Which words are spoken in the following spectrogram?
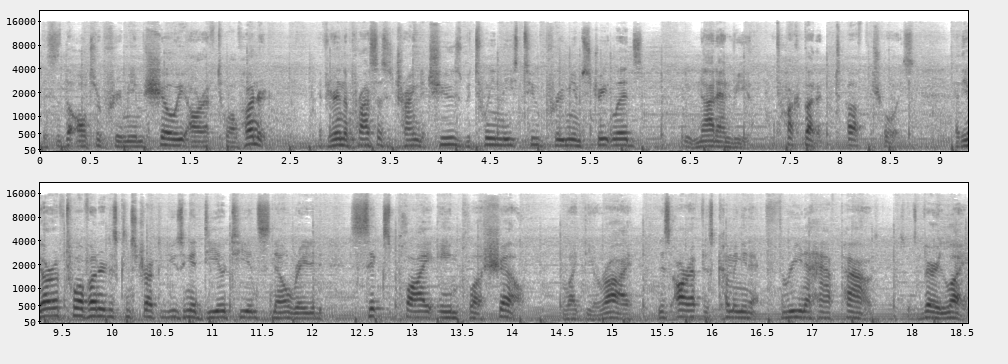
This is the ultra premium Shoei RF 1200. If you're in the process of trying to choose between these two premium street lids, I do not envy you. Talk about a tough choice. Now, the RF 1200 is constructed using a DOT and Snell rated 6 ply AIM Plus shell. like the Arai, this RF is coming in at 3.5 pounds, so it's very light.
